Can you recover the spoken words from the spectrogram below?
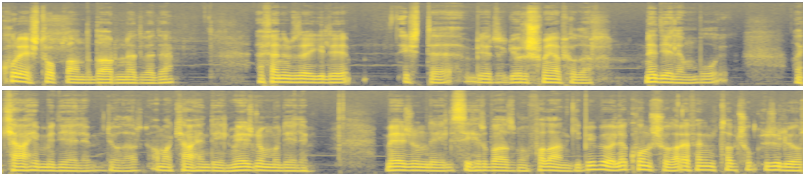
Kureyş toplandı Darun Nedve'de. Efendimizle ilgili işte bir görüşme yapıyorlar. Ne diyelim bu kahin mi diyelim diyorlar ama kahin değil mecnun mu diyelim mecnun değil sihirbaz mı falan gibi böyle konuşuyorlar. Efendimiz tabii çok üzülüyor.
